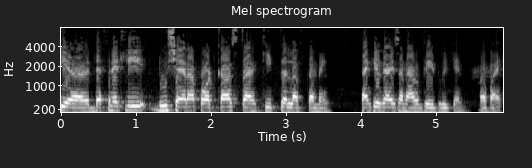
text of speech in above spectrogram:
uh, definitely do share our podcast and keep the love coming. Thank you guys and have a great weekend. Bye bye.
